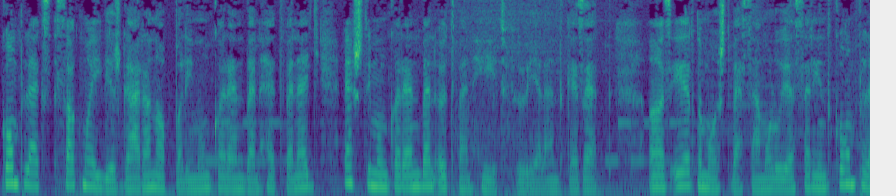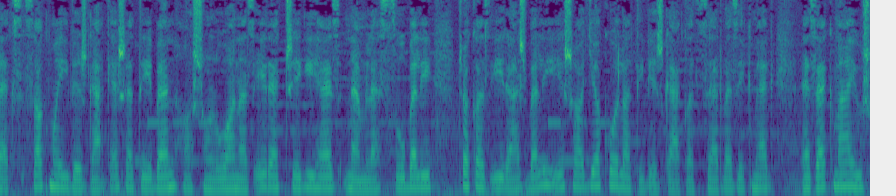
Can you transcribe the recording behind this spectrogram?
Komplex szakmai vizsgára nappali munkarendben 71, esti munkarendben 57 fő jelentkezett. Az érd most beszámolója szerint komplex szakmai vizsgák esetében hasonlóan az érettségihez nem lesz szóbeli, csak az írásbeli és a gyakorlati vizsgákat szervezik meg. Ezek május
